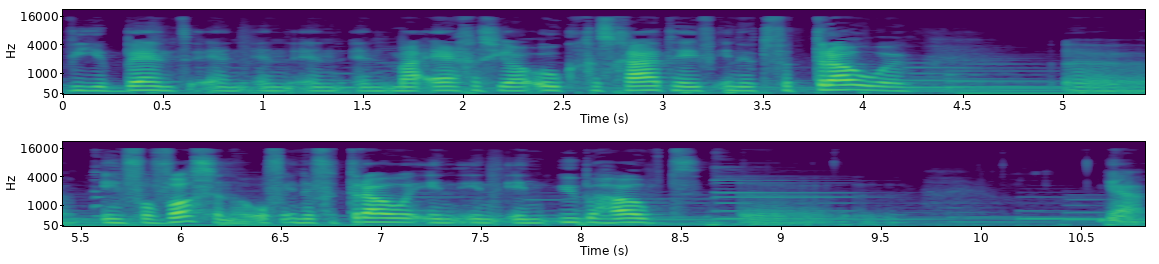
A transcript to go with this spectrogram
wie je bent... En, en, en, en, maar ergens jou ook geschaad heeft in het vertrouwen... Uh, in volwassenen of in het vertrouwen in, in, in überhaupt ja,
